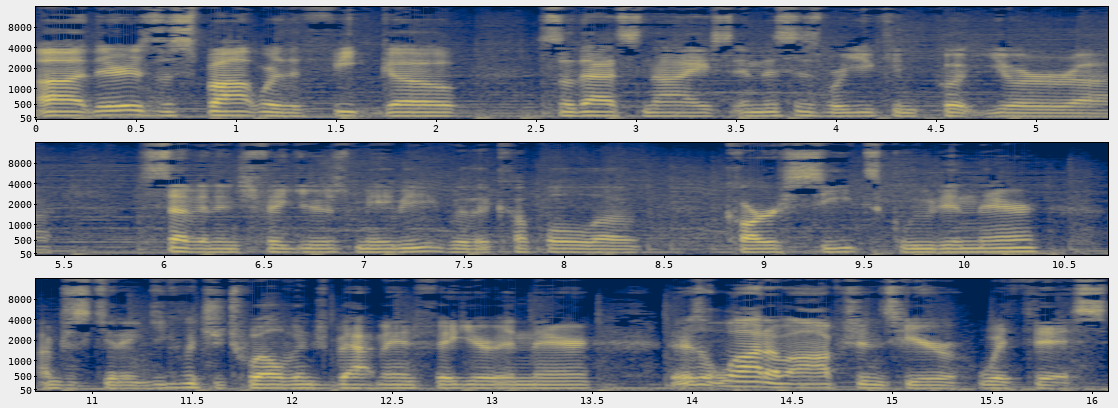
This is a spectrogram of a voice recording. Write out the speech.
Uh, there is the spot where the feet go, so that's nice. And this is where you can put your uh, seven inch figures maybe with a couple of car seats glued in there. I'm just kidding, you can put your 12 inch Batman figure in there. There's a lot of options here with this.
